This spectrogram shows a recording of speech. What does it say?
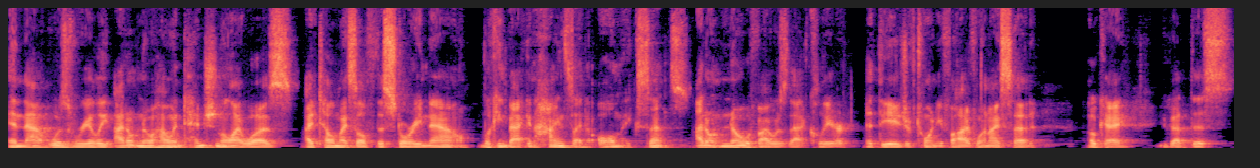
And that was really, I don't know how intentional I was. I tell myself this story now. Looking back in hindsight, it all makes sense. I don't know if I was that clear at the age of 25 when I said, okay, you got this,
